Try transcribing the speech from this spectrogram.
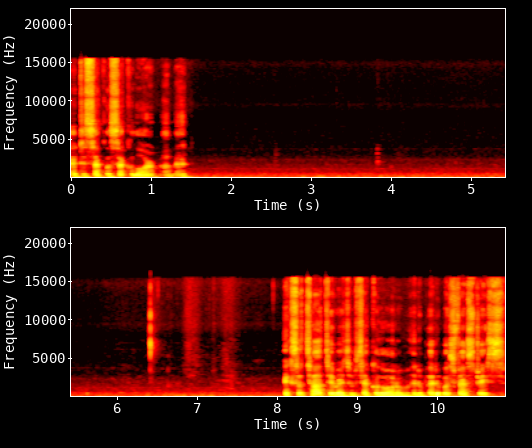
et in saecula saeculorum. Amen. Exultate regem saeculorum in operibus vestris.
